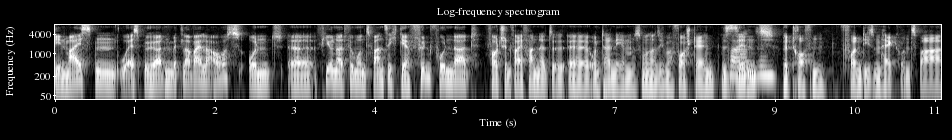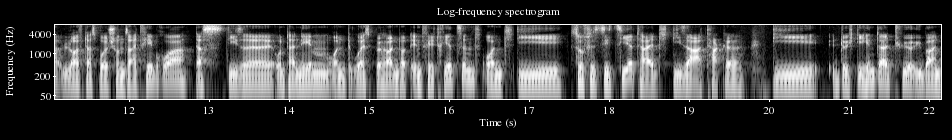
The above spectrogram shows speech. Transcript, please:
den meisten US-Behörden mittlerweile aus und äh, 425 der 500 Fortune 500 äh, Unternehmen, das muss man sich mal vorstellen, Wahnsinn. sind betroffen von diesem Hack. Und zwar läuft das wohl schon seit Februar, dass diese Unternehmen und US-Behörden dort infiltriert sind. Und die Sophistiziertheit dieser Attacke, die durch die Hintertür über ein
